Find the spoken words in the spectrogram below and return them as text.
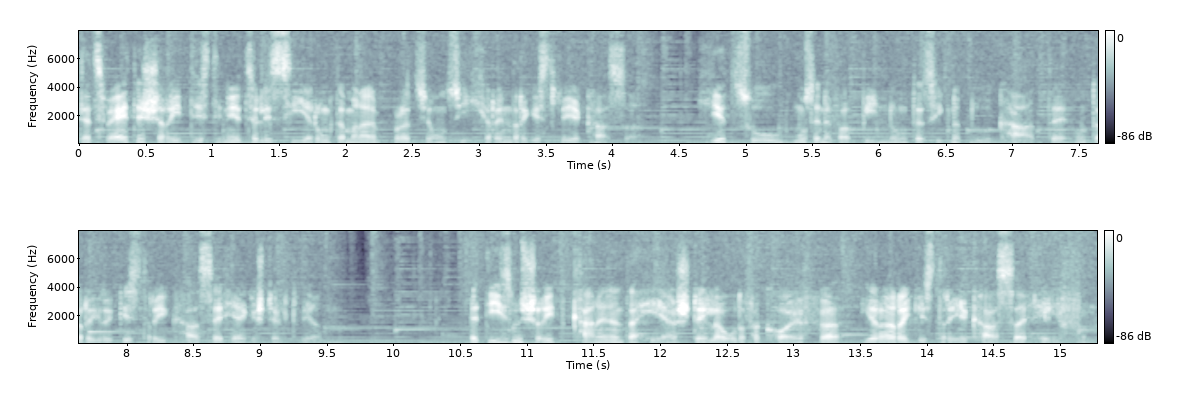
Der zweite Schritt ist die Initialisierung der manipulationssicheren Registrierkasse. Hierzu muss eine Verbindung der Signaturkarte und der Registrierkasse hergestellt werden. Bei diesem Schritt kann Ihnen der Hersteller oder Verkäufer Ihrer Registrierkasse helfen.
